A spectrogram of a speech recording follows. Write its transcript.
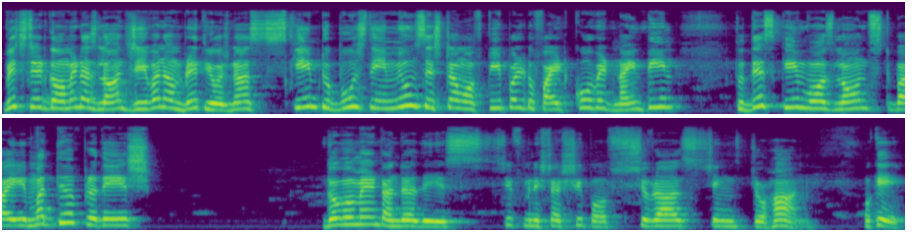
Which state government has launched Jeevan Amrit Yojana scheme to boost the immune system of people to fight COVID-19? So this scheme was launched by Madhya Pradesh government under the chief ministership of Shivraj Singh Chauhan. Okay.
